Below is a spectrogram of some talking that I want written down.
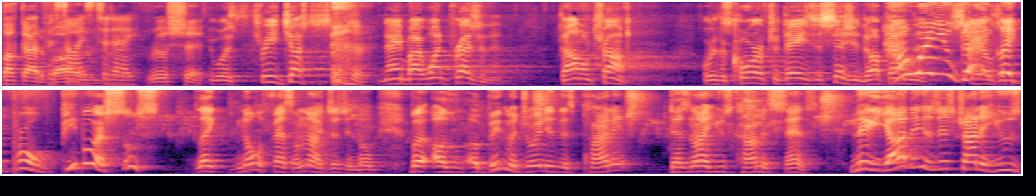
fuck out of all of them. Emphasized bro. today. Real shit. It was three justices named by one president, Donald Trump, were the core of today's decision to upend How the are you scales guys like, bro? People are so like. No offense, I'm not judging no, but a, a big majority of this planet does not use common sense. Nigga, y'all niggas just trying to use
